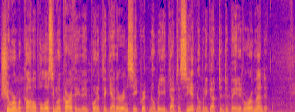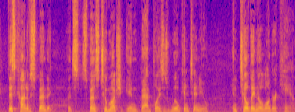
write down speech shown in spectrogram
Schumer, McConnell, Pelosi, McCarthy. They put it together in secret. Nobody got to see it. Nobody got to debate it or amend it. This kind of spending that spends too much in bad places will continue until they no longer can.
